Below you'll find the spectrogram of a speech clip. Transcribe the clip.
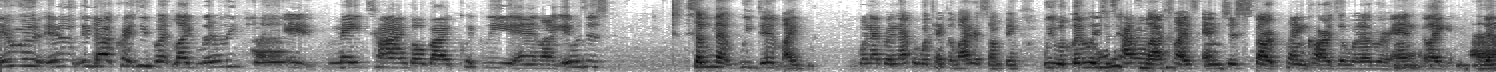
it was it, it got crazy, but like literally, it made time go by quickly, and like it was just something that we did. Like whenever Nepa would take a light or something, we would literally just have mm-hmm. flashlights and just start playing cards or whatever, and like then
